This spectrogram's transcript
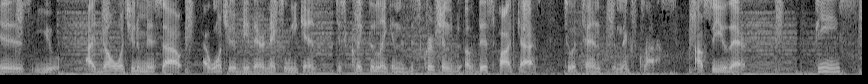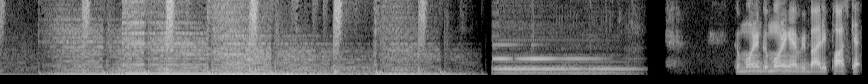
is you. I don't want you to miss out. I want you to be there next weekend. Just click the link in the description of this podcast to attend the next class. I'll see you there. Peace. Good morning, good morning, everybody. Podcast,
